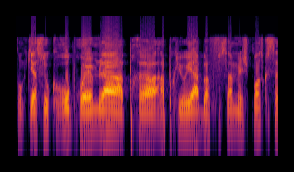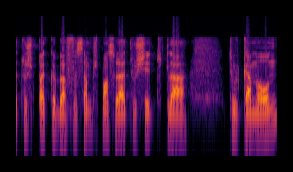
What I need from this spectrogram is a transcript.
Donc il y a ce gros problème-là, après, a priori à Bafoussam, mais je pense que ça touche pas que Bafoussam, je pense que ça a touché toute la, tout le Cameroun.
